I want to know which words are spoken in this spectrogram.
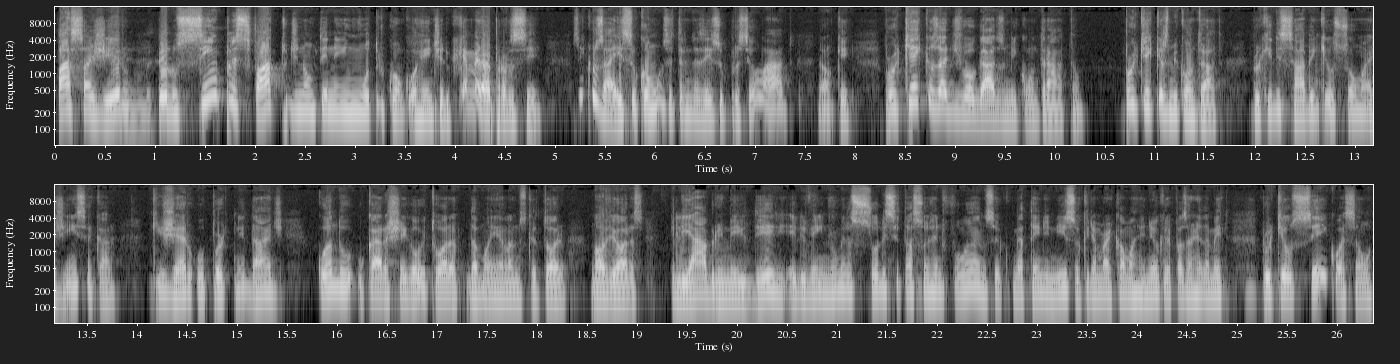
passageiro Caramba. pelo simples fato de não ter nenhum outro concorrente ali. O que é melhor para você? Você tem que usar isso como você trazer isso para o seu lado. Não, ok? Por que, que os advogados me contratam? Por que, que eles me contratam? Porque eles sabem que eu sou uma agência, cara, que gera oportunidade. Quando o cara chega 8 horas da manhã lá no escritório, 9 horas, ele abre o e-mail dele, ele vem inúmeras solicitações de fulano, você me atende nisso, eu queria marcar uma reunião, eu queria fazer um arrendamento, porque eu sei quais são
